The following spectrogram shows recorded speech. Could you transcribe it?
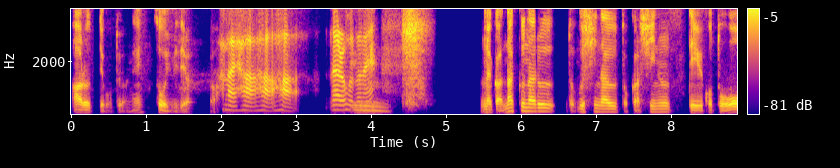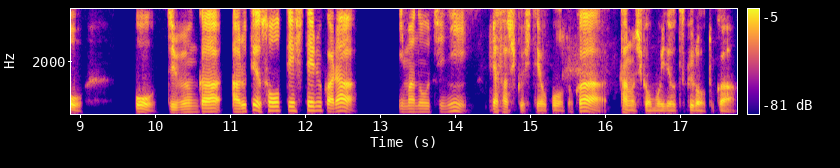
あるってことよね。そういう意味では。はいはいはいはい。なるほどね。うんなんか亡くなると失うとか死ぬっていうことをを自分がある程度想定してるから今のうちに優しくしておこうとか、楽しく思い出を作ろうとか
